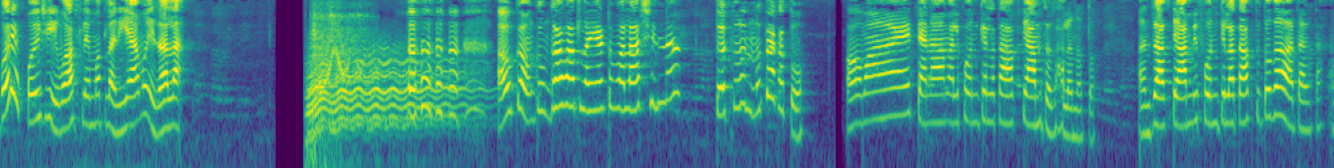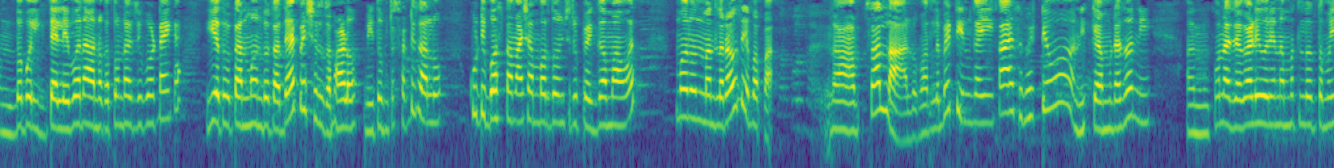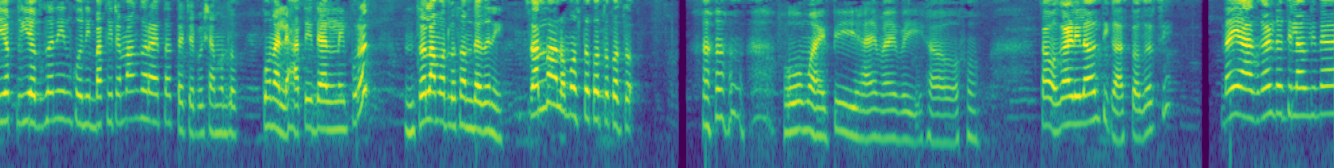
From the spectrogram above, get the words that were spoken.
बरे पैसे वाचले म्हटलं या झाला. अहो का मग गावातला येतो मला असेल ना? त्यातून नव्हता का तो? अमाय त्यानं आम्हाला फोन केला तर ते आमचं झालं नव्हतं. आणि जागते आम्ही फोन केला तर तो गावात आलता. आणि डबल त्याला बनवणं का तोंडाची गोट आहे का? येत होता आणि म्हणत होता द्या पेशलचं भाडं मी तुमच्यासाठी आलो कुठे बसता ना शंभर दोनशे रुपये गमावत. म्हणून म्हटलं राहू दे बापा. चालला आलो म्हटलं भेटीन काही काय असं भेटते हो नित्या मोठ्या जणी. आणि कोणाच्या गाडीवर येणं म्हटलं तर मग एक एक जणी कोणी. बाकीच्या मांग राहतात. त्याच्यापेक्षा म्हटलं कोणाला हाती द्यायला नाही पुरत. चला म्हटलं समजा जणी चाललो आलो मस्त कच कच. हो माहिती हाय माय बाई. हो. हो का हो, गाडी लावली का आज घरची नाही आज गाडी नव्हती लावली ना.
